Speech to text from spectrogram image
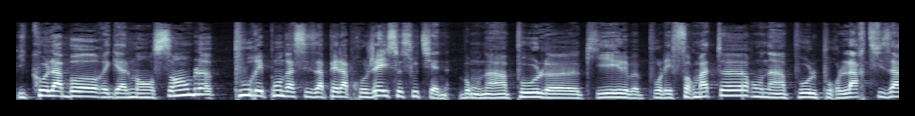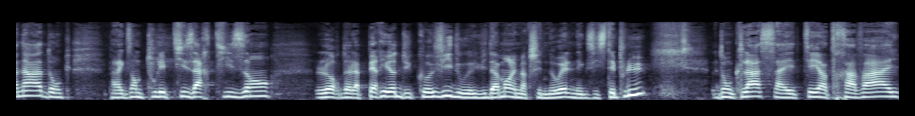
Ils collaborent également ensemble pour répondre à ces appels à projets. Ils se soutiennent. Bon, on a un pôle euh, qui est pour les formateurs, on a un pôle pour l'artisanat. Donc, par exemple, tous les petits artisans lors de la période du Covid où évidemment les marchés de Noël n'existaient plus. Donc là, ça a été un travail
